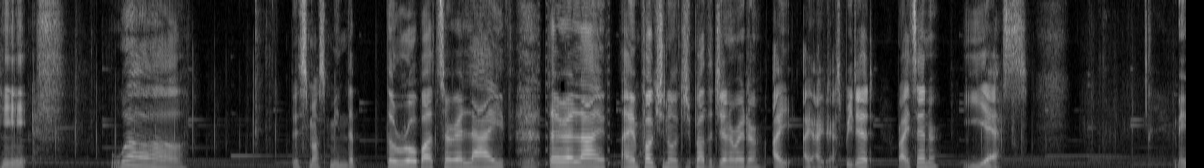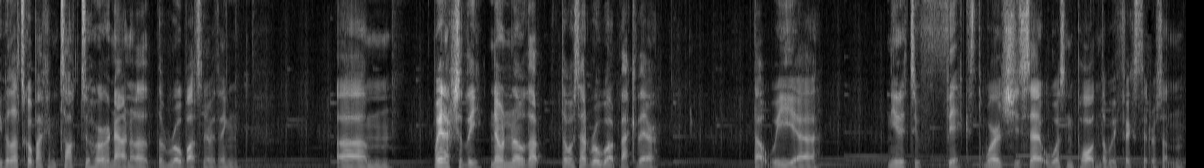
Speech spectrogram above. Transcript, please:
Whoa. This must mean that the robots are alive. They're alive. I am functional. Did you power the generator? I, I, I guess we did. Right, Sander? Yes. Maybe let's go back and talk to her now, now that the robots and everything. Um, wait, actually, no, no, that there was that robot back there that we uh, needed to fix. Where she said it was important that we fixed it or something.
